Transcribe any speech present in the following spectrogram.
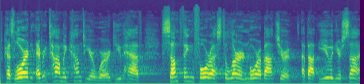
Because, Lord, every time we come to your word, you have something for us to learn more about, your, about you and your son.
